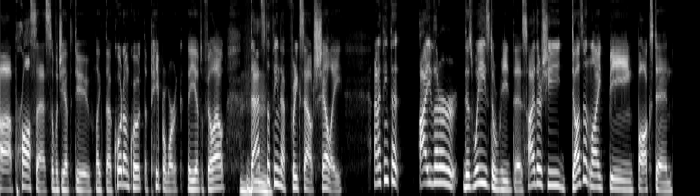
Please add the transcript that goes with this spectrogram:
uh, process of what you have to do, like the quote unquote the paperwork that you have to fill out. Mm-hmm. That's the thing that freaks out Shelley. And I think that either there's ways to read this. Either she doesn't like being boxed in,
